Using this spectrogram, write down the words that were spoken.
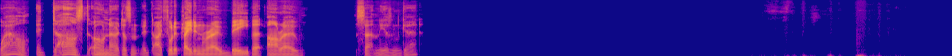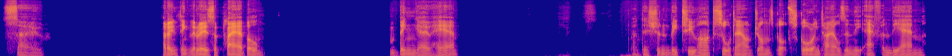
Well, it does. Oh no, it doesn't. It, I thought it played in row B, but RO certainly isn't good. So, I don't think there is a playable bingo here. But this shouldn't be too hard to sort out. John's got scoring tiles in the F and the M.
